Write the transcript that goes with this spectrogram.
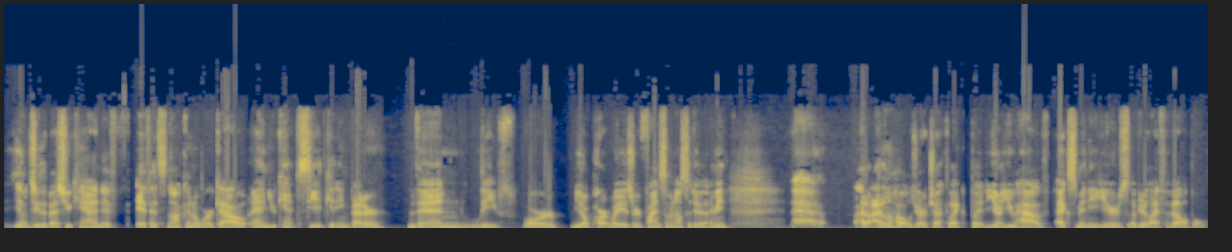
you know, do the best you can. If, if it's not going to work out and you can't see it getting better, then leave or, you know, part ways or find someone else to do it. I mean, I don't, know how old you are, Chuck, like, but you know, you have X many years of your life available.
